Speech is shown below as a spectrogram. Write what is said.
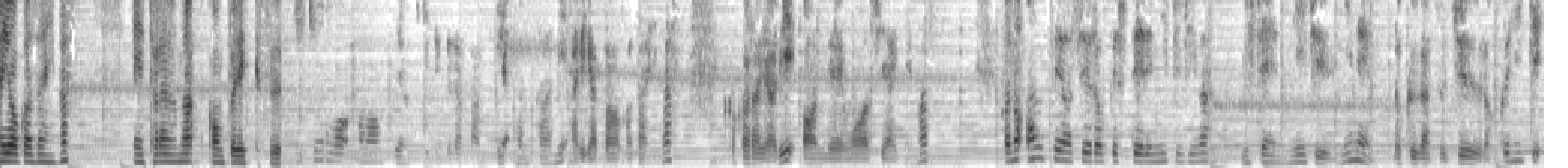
はようございます。えー、トラウマコンプレックス。今日もこの音声を聞いてくださって本当にありがとうございます。心より御礼申し上げます。この音声を収録している日時は2022年6月16日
